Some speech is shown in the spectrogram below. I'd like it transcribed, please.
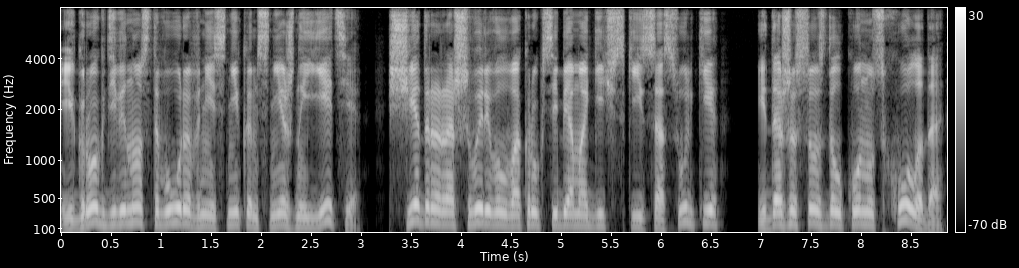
Игрок 90 уровня с ником Снежный Йети щедро расшвыривал вокруг себя магические сосульки и даже создал конус холода,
